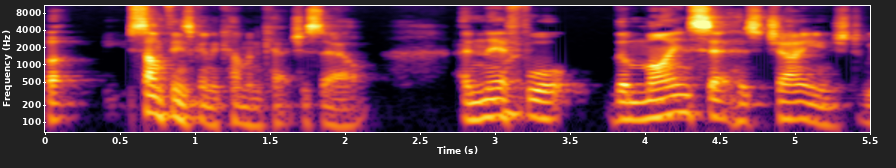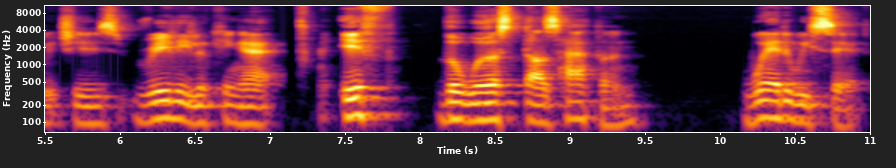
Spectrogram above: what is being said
but something's going to come and catch us out. And therefore, the mindset has changed, which is really looking at if the worst does happen, where do we sit?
